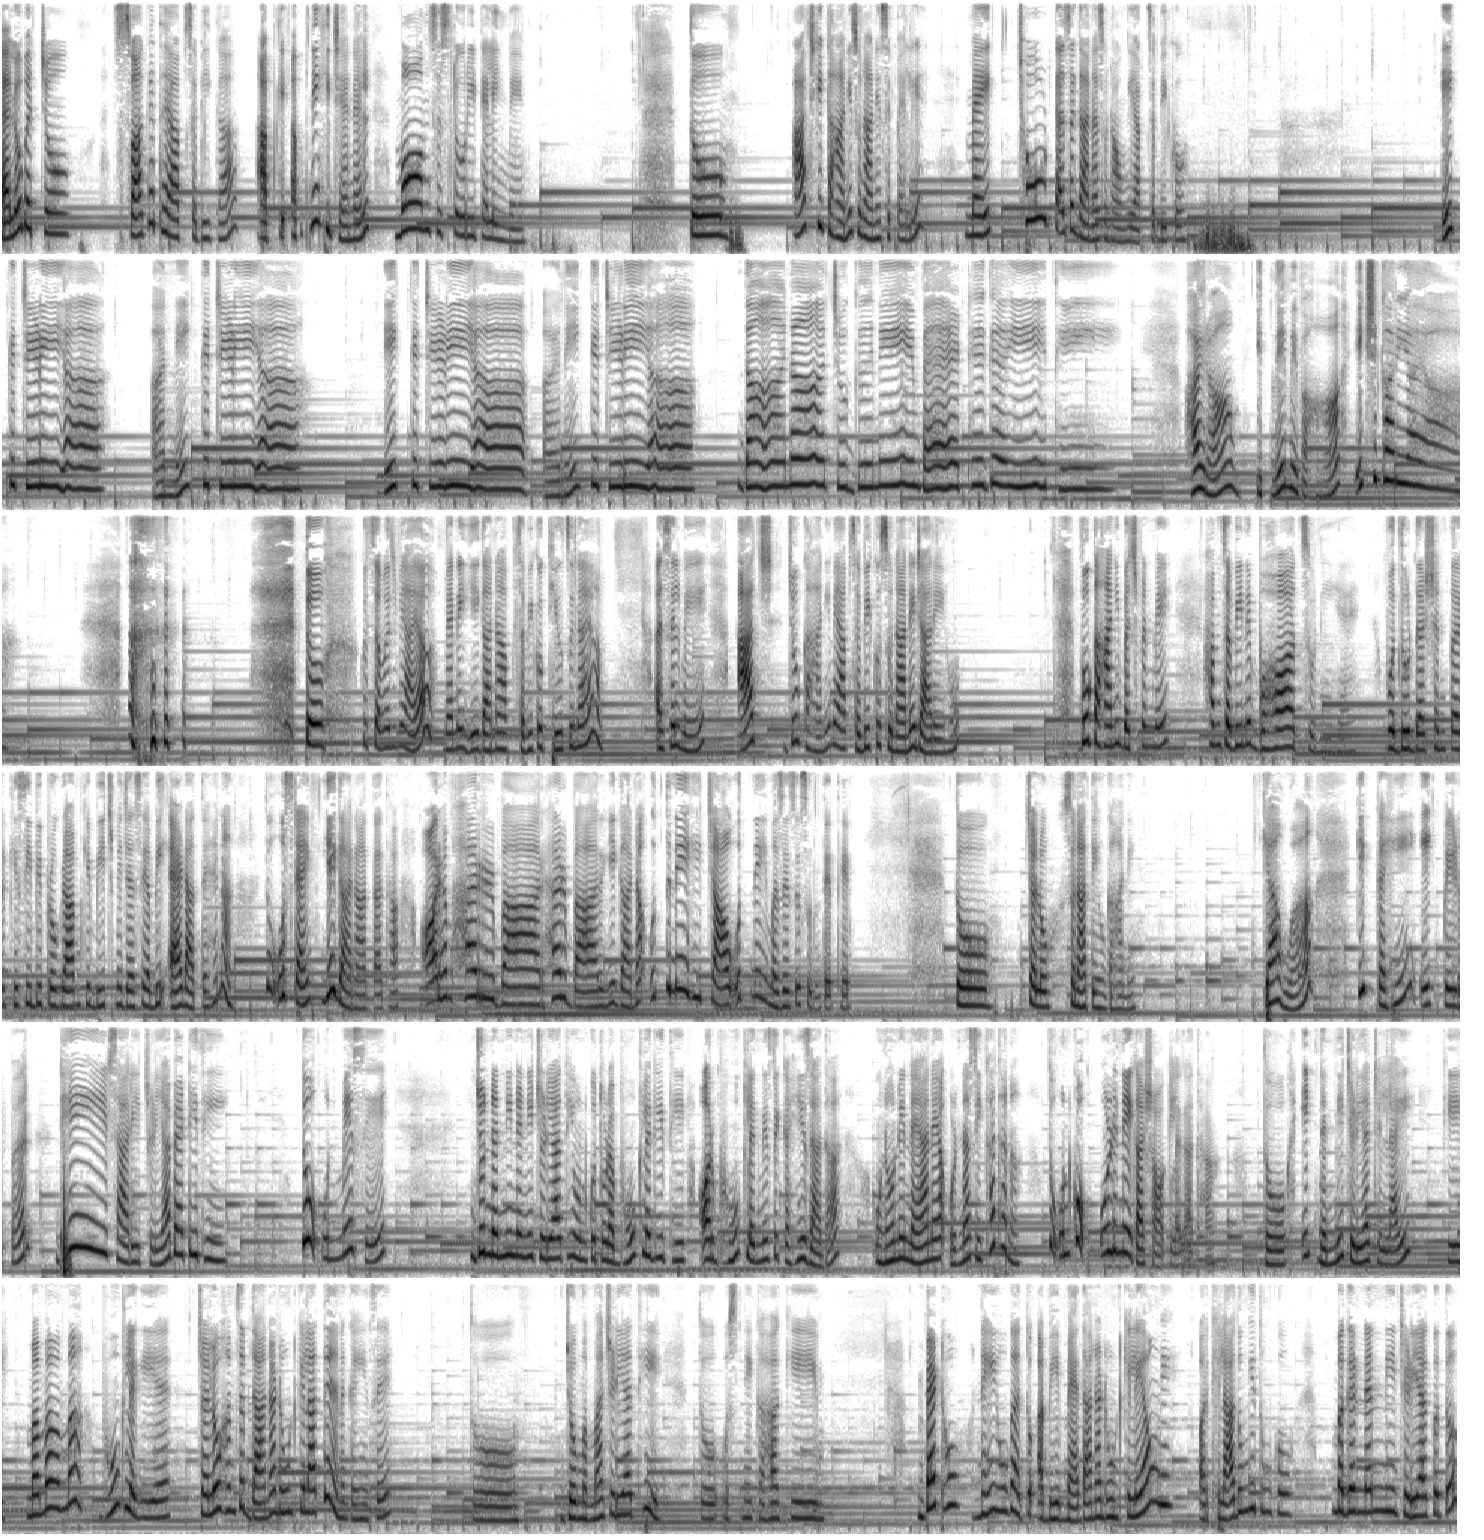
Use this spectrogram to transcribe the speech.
Hello बच्चों, स्वागत है आप सभी का आपके अपने ही चैनल मॉम्स स्टोरी टेलिंग में। तो आज की कहानी सुनाने से पहले मैं एक छोटा सा गाना सुनाऊँगी आप सभी को। एक चिड़िया, अनेक चिड़िया, एक चिड़िया, अनेक चिड़िया दाना चुगने बैठ गई थी। हाय राम, इतने में वहाँ एक शिकारी आया। तो कुछ समझ में आया? मैंने ये गाना आप सभी को क्यों सुनाया? असल में आज जो कहानी मैं आप सभी को सुनाने जा रही हूँ, वो कहानी बचपन में हम सभी ने बहुत सुनी है। वो दूरदर्शन पर किसी भी प्रोग्राम के बीच में जैसे अभी ऐड आते हैं ना तो उस टाइम ये गाना आता था। और हम हर बार हर बार ये गाना उतने ही चाव, उतने ही मज़े से सुनते थे। तो चलो, सुनाती हूँ कहानी। क्या हुआ कि कहीं एक पेड़ पर ढेर सारी चिड़िया बैठी थी। तो उनमें से जो नन्नी नन्नी चिड़िया थी, उनको थोड़ा भूख लगी थी और भूख लगने से कहीं ज़्यादा उन्होंने नया नया उड़ना सीखा था ना तो उनको उड़ने का शौक लगा था। तो एक नन्नी चिड़िया चिल्लाई कि, मम्मा मम्मा, भूख लगी है, चलो हम सब दाना ढूंढ के लाते हैं ना कहीं से? तो जो मम्मा चिड़िया थी तो उसने कहा कि, बैठो, नहीं होगा तो अभी मैं दाना ढूंढ के ले आऊँगी। और खिला दूँगी तुमको। मगर नन्ही चिड़िया को तो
